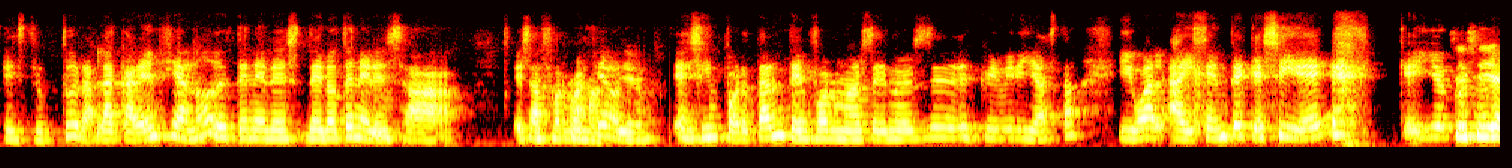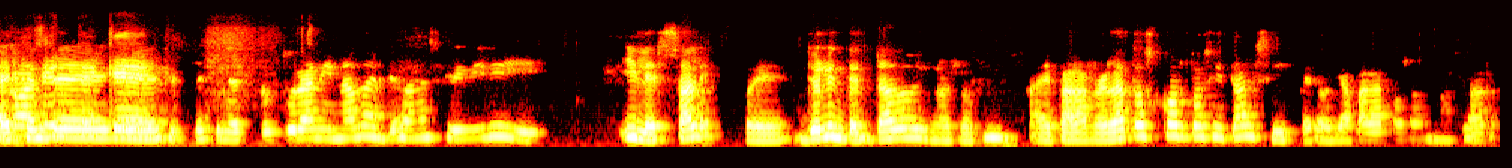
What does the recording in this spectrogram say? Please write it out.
estructura. La carencia, ¿no? De, tener es, de no tener mm. esa, esa formación. Es importante formarse, no es escribir y ya está. Igual hay gente que sí, ¿eh? que yo sí, sí, hay gente, gente que... que... sin estructura ni nada empiezan a escribir y, y les sale. Pues yo lo he intentado y no es lo mismo. Para relatos cortos y tal, sí, pero ya para cosas más largas.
